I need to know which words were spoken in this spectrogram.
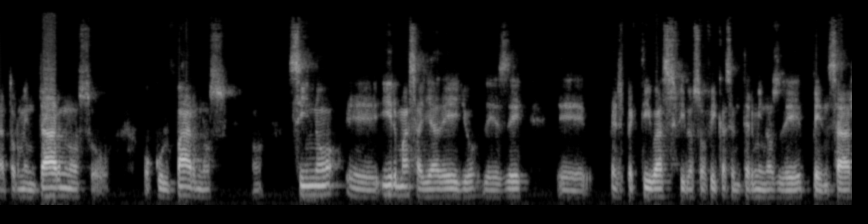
atormentarnos o, o culparnos, sino ir más allá de ello desde perspectivas filosóficas en términos de pensar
